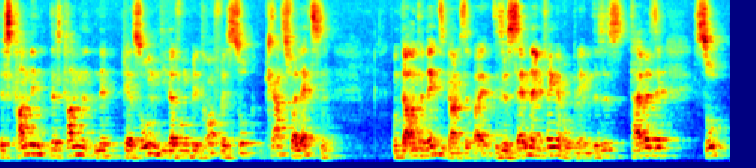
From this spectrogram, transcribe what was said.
das kann, das kann eine Person, die davon betroffen ist, so krass verletzen und der andere denkt sich gar nichts dabei. Dieses Sender-Empfänger-Problem, das ist teilweise so,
